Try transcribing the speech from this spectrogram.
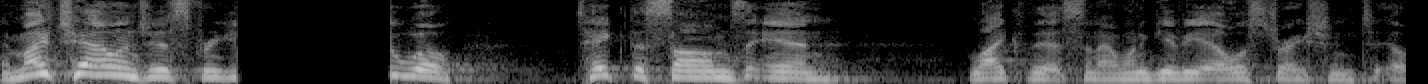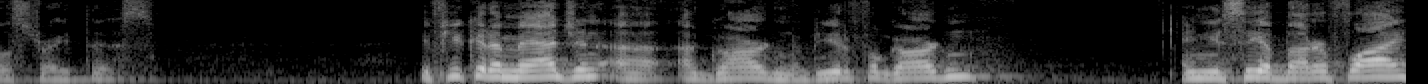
And my challenge is for you, you will take the Psalms in like this, and I want to give you an illustration to illustrate this. If you could imagine a, a garden, a beautiful garden, and you see a butterfly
